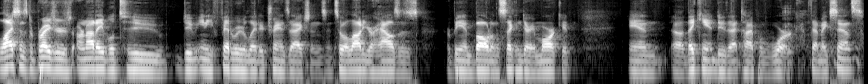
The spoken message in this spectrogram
licensed appraisers are not able to do any federally related transactions, and so a lot of your houses are being bought on the secondary market, and uh, they can't do that type of work. If that makes sense.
